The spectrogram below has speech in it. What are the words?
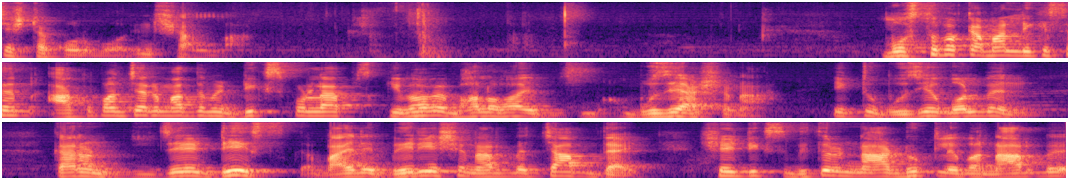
চেষ্টা করব ইনশাল্লাহ মোস্তফা কামাল লিখেছেন, আকুপাঞ্চারের মাধ্যমে ডিস্ক প্রোল্যাপস কীভাবে ভালো হয় বুঝে আসে না। একটু বুঝিয়ে বলবেন, কারণ যে ডিস্ক বাইরে বেরিয়ে এসে নার্ভে চাপ দেয়, সেই ডিস্ক ভিতরে না ঢুকলে বা নার্ভে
